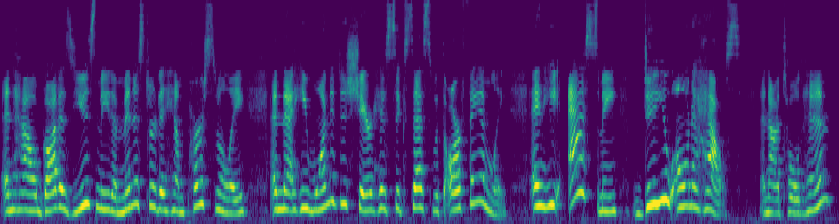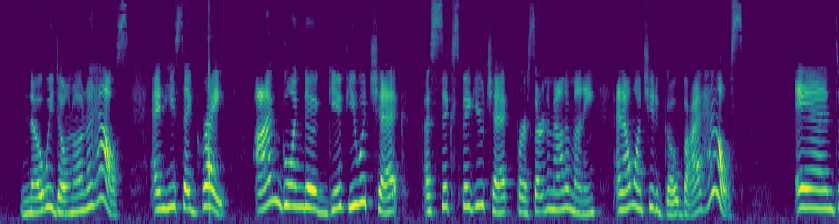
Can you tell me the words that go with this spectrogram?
and how god has used me to minister to him personally and that he wanted to share his success with our family and he asked me do you own a house and I told him, No, we don't own a house. And he said, Great, I'm going to give you a check, a six figure check for a certain amount of money, and I want you to go buy a house. And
